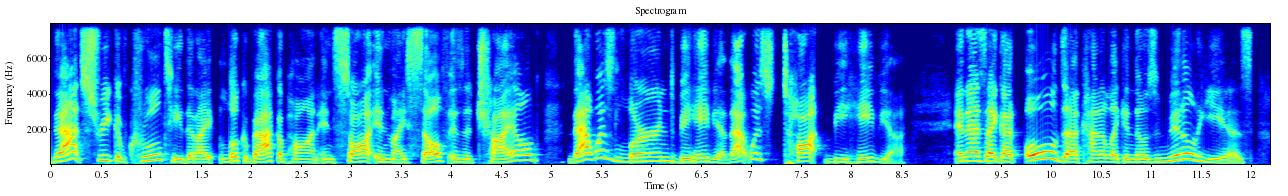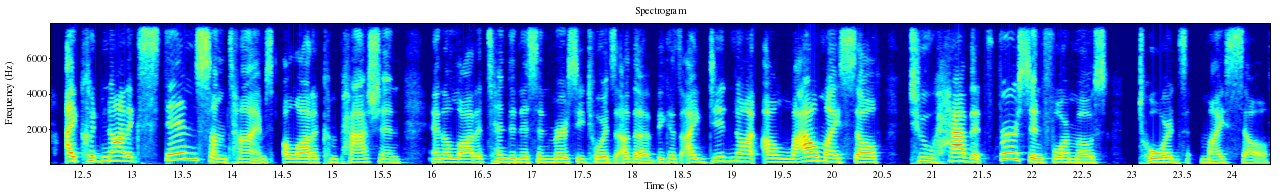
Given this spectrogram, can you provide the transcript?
that streak of cruelty that I look back upon and saw in myself as a child, that was learned behavior. That was taught behavior. And as I got older, kind of like in those middle years, I could not extend sometimes a lot of compassion and a lot of tenderness and mercy towards other because I did not allow myself to have it first and foremost towards myself.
